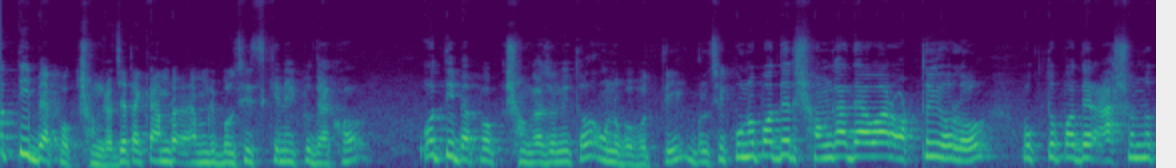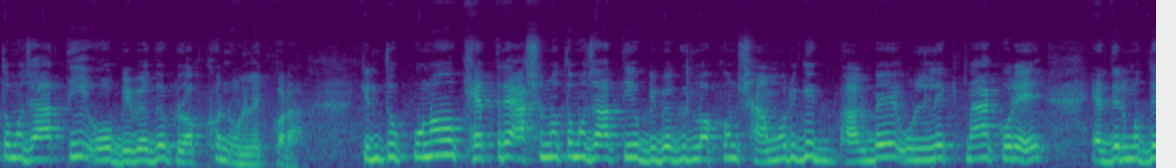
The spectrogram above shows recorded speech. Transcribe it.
অতি ব্যাপক সংজ্ঞা, যেটাকে আমরা আমরা বলছি স্ক্রিনে একটু দেখো অতি ব্যাপক সংজ্ঞাজনিত অনুপপত্তি বলছি, কোনো পদের সংজ্ঞা দেওয়ার অর্থই হলো উক্ত পদের আসন্নতম জাতি ও বিভেদক লক্ষণ উল্লেখ করা। কিন্তু কোনো ক্ষেত্রে আসন্নতম জাতি ও বিভেদক লক্ষণ সামগ্রিকভাবে উল্লেখ না করে এদের মধ্যে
